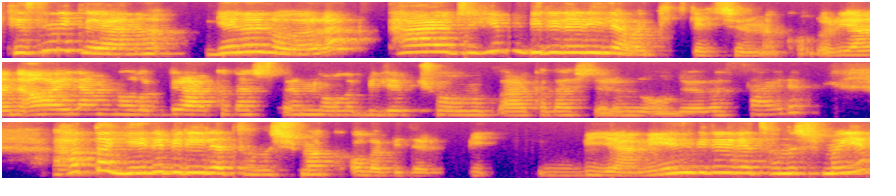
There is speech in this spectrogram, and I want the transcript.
kesinlikle yani genel olarak tercihim birileriyle vakit geçirmek olur. Yani ailemle olabilir, arkadaşlarımla olabilir, çoğunlukla arkadaşlarımla oluyor vesaire. Hatta yeni biriyle tanışmak olabilir. Bir, bir yani yeni biriyle tanışmayı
